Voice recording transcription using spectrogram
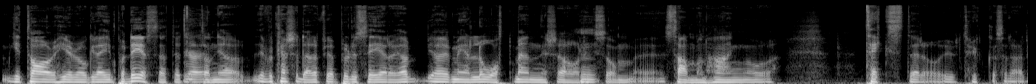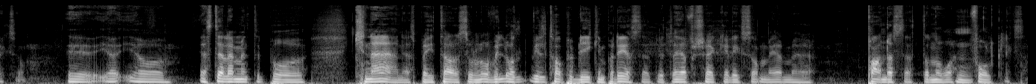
Guitar Hero-grejen på det sättet. Nej. Utan jag, det är väl kanske därför jag producerar. Jag, jag är mer en låtmänniska och mm. liksom uh, sammanhang och texter och uttryck och sådär liksom. Det, jag, jag jag ställer mig inte på knä när jag spelar gitarr och vill, vill ta publiken på det sättet. Utan jag försöker liksom mer med på andra sätt att nå mm. folk. Liksom.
